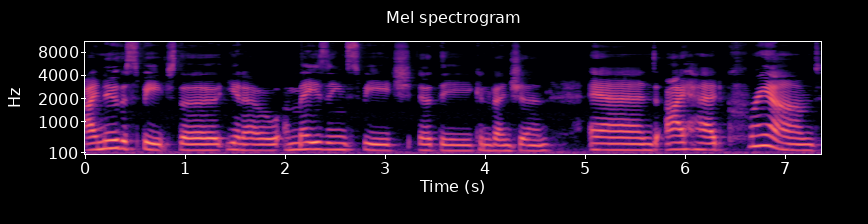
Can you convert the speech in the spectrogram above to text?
I knew the speech, the, you know, amazing speech at the convention. And I had crammed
